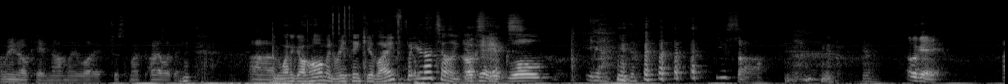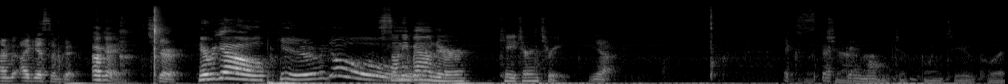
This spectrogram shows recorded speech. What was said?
I mean, okay, not my life, just my piloting. Um, You want to go home and rethink your life, but you're not telling guest okay, well, yeah, you saw. Okay, I'm, I guess I'm good. okay, Sure. here we go. Here we go. Sunny Bounder, K turn three. Yeah. Which, uh, Expecting. I'm just going to put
